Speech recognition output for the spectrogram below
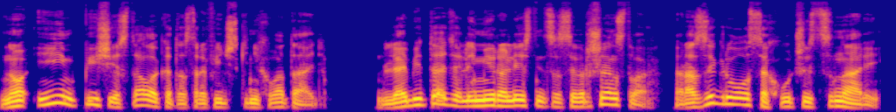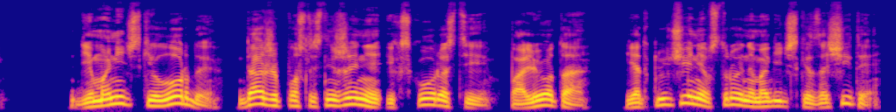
Но и им пищи стало катастрофически не хватать. Для обитателей мира Лестницы Совершенства разыгрывался худший сценарий. Демонические лорды, даже после снижения их скорости, полета и отключения встроенной магической защиты,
